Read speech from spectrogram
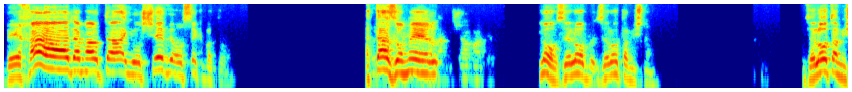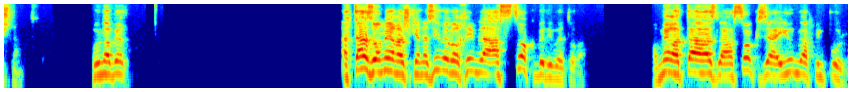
באחד אמרת, יושב ועוסק בתורה. אתה אז אומר, לא, זה לא, זה לא אותה משנה. זה לא אותה משנה. הוא מדבר. אז אומר, אשכנזים מברכים לעסוק בדברי תורה. אומר אז לעסוק זה העיון והפלפול.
